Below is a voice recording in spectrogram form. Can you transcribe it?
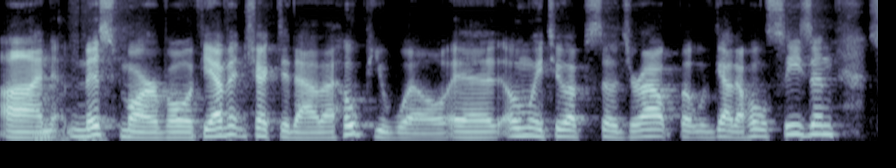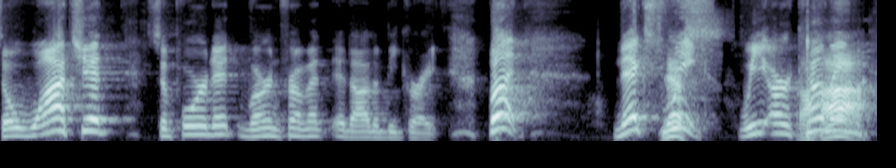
on Mhm. Ms. Marvel. If you haven't checked it out, I hope you will. Uh, only two episodes are out, but we've got a whole season. So watch it, support it, learn from it. It ought to be great. But next week, we are coming Aha.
